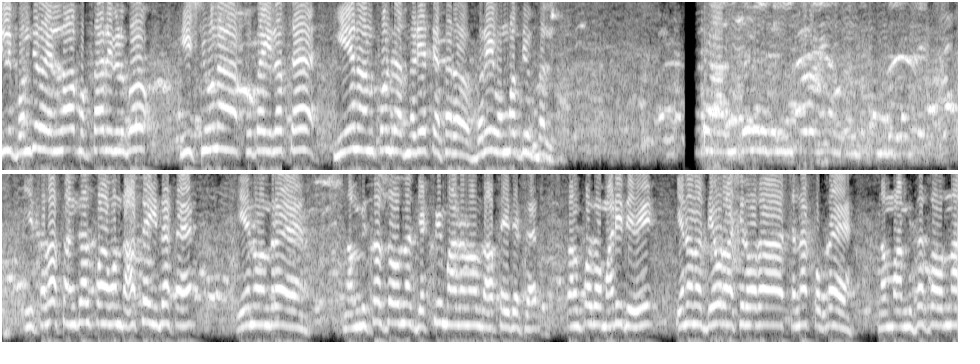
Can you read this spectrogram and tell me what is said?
ಇಲ್ಲಿ ಬಂದಿರೋ ಎಲ್ಲಾ ಭಕ್ತಾದಿಗಳಿಗೂ ಈ ಶಿವನ ಕೃಪೆ ಇರುತ್ತೆ. ಏನು ಅನ್ಕೊಂಡ್ರೆ ಅದು ನಡೆಯುತ್ತೆ ಸರ್ ಬರೀ ಒಂಬತ್ತು ದಿವಸದಲ್ಲಿ. ಈ ಸಲ ಸಂಕಲ್ಪ ಒಂದು ಆಸೆ ಇದೆ ಸರ್. ಏನು ಅಂದ್ರೆ ನಮ್ಮ ಮಿಸ್ಸಸ್ ಅವ್ರನ್ನ ಜಟ್ಪಿ ಮಾಡೋಣ ಒಂದು ಆಸೆ ಇದೆ ಸರ್. ಸ್ವಲ್ಪ ಮಾಡಿದ್ದೀವಿ. ಏನೋ ದೇವ್ರ ಆಶೀರ್ವಾದ ಚೆನ್ನಾಗಿ ಕೊಟ್ರೆ ನಮ್ಮ ಮಿಸ್ಸಸ್ ಅವ್ರನ್ನ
